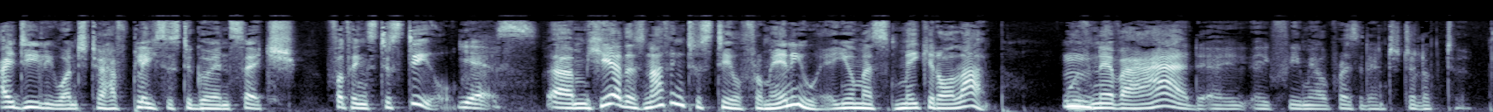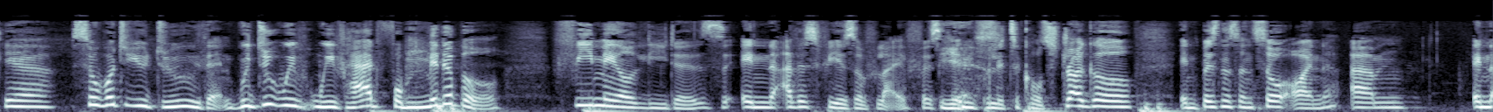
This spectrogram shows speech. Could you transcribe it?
ideally want to have places to go and search for things to steal. Yes. Um, here, there's nothing to steal from anywhere. You must make it all up. Mm. We've never had a, a female president to look to. Yeah. So what do you do then? We do. We've we've had formidable female leaders in other spheres of life, as in political struggle, in business, and so on. Um, in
